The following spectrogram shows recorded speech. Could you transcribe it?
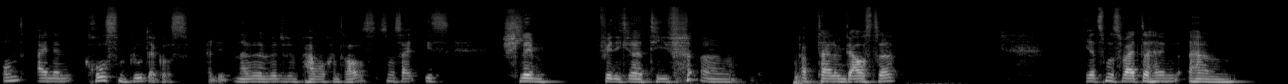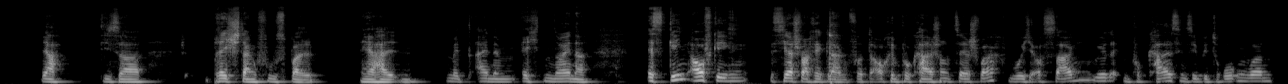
und einen großen Bluterguss erlitten. Also er wird für ein paar Wochen draußen sein, ist schlimm für die Kreativabteilung ähm, der Austria. Jetzt muss weiterhin ähm, ja, dieser Brechstangenfußball herhalten mit einem echten Neuner. Es ging auf gegen sehr schwache Klagenfurter, auch im Pokal schon sehr schwach, wo ich auch sagen würde, im Pokal sind sie betrogen worden,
